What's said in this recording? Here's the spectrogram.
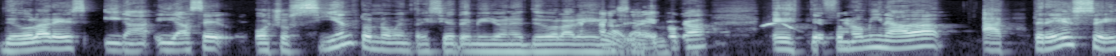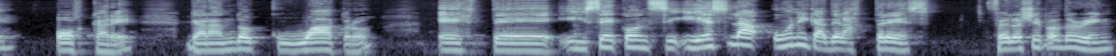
de dólares y, y hace 897 millones de dólares en ah, esa época. Este, fue nominada a 13 Óscares, ganando 4. Este, y, se y es la única de las tres, Fellowship of the Ring,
